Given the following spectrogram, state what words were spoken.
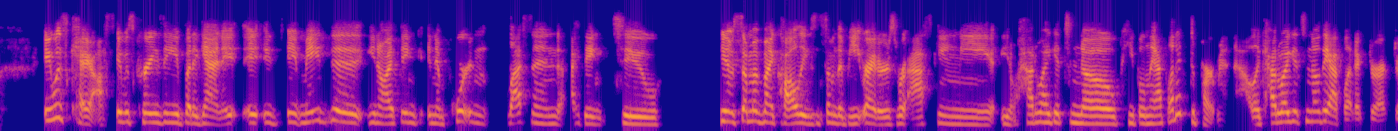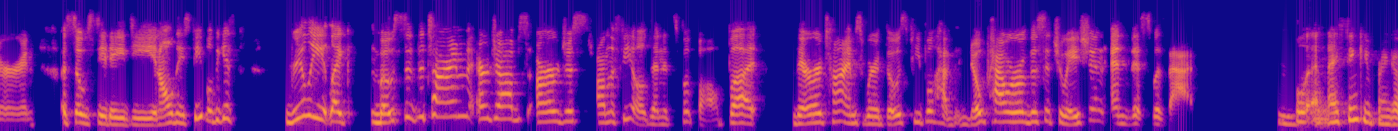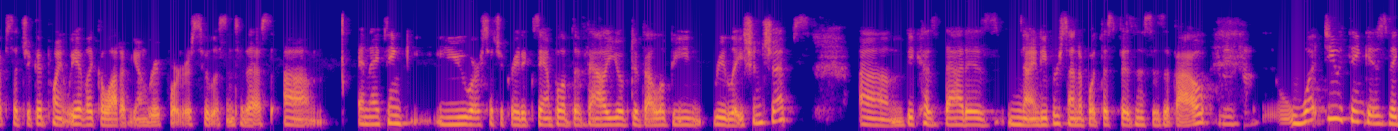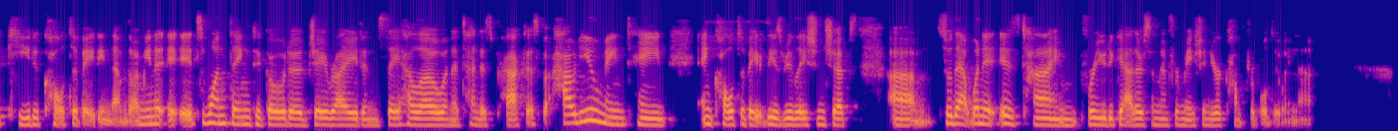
it was chaos. It was crazy. But again, it, it, it made the, you know, I think an important lesson, I think, to you know, some of my colleagues and some of the beat writers were asking me, you know, how do I get to know people in the athletic department now? Like, how do I get to know the athletic director and associate AD and all these people? Because really, like, most of the time, our jobs are just on the field and it's football. But there are times where those people have no power of the situation, and this was that. Well, and I think you bring up such a good point. We have like a lot of young reporters who listen to this. Um, and I think you are such a great example of the value of developing relationships um, because that is 90% of what this business is about. Mm-hmm. What do you think is the key to cultivating them? Though? I mean, it, it's one thing to go to Jay Wright and say hello and attend his practice, but how do you maintain and cultivate these relationships um, so that when it is time for you to gather some information, you're comfortable doing that?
